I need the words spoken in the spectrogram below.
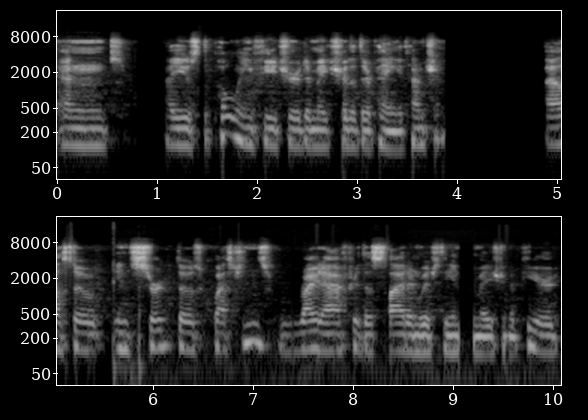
and I use the polling feature to make sure that they're paying attention. I also insert those questions right after the slide in which the information appeared,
